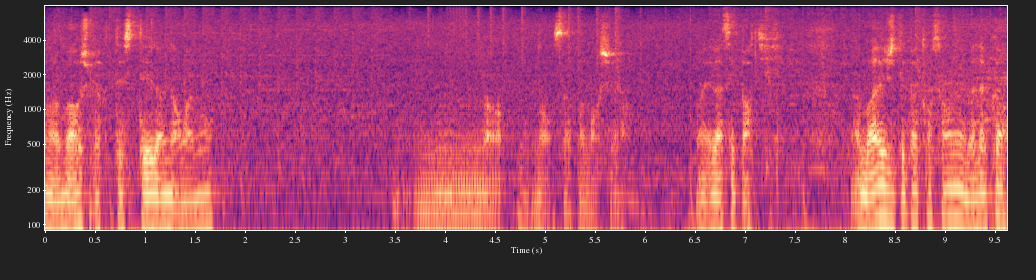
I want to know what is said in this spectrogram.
On va voir, je vais retester là normalement. ça va pas marcher là. Ouais, là c'est parti. Ah bah j'étais pas transformé, bah d'accord.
